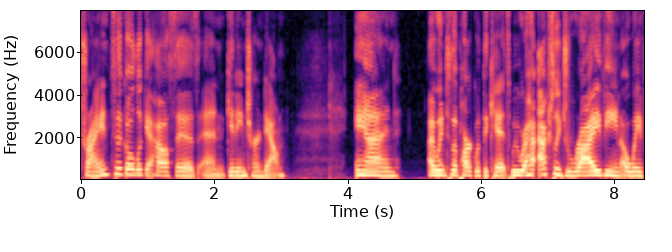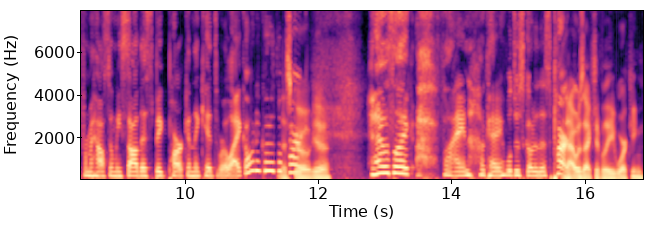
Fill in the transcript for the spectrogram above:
trying to go look at houses and getting turned down. And I went to the park with the kids. We were actually driving away from a house and we saw this big park and the kids were like, "I want to go to the Let's park." go. Yeah. And I was like, "Ah, fine, okay, we'll just go to this park. And I was actively working.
